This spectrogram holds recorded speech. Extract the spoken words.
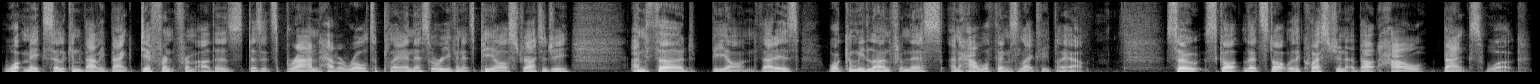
What makes Silicon Valley Bank different from others? Does its brand have a role to play in this or even its PR strategy? And third, beyond. That is, what can we learn from this and how will things likely play out? So, Scott, let's start with a question about how banks work.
